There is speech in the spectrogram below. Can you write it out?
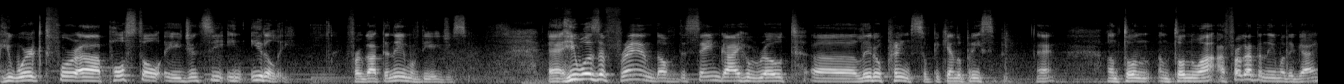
He worked for a postal agency in Italy. Forgot the name of the agency. Uh, he was a friend of the same guy who wrote uh, Little Prince, O Pequeno Príncipe. Eh? Anton, Antonois, I forgot the name of the guy,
